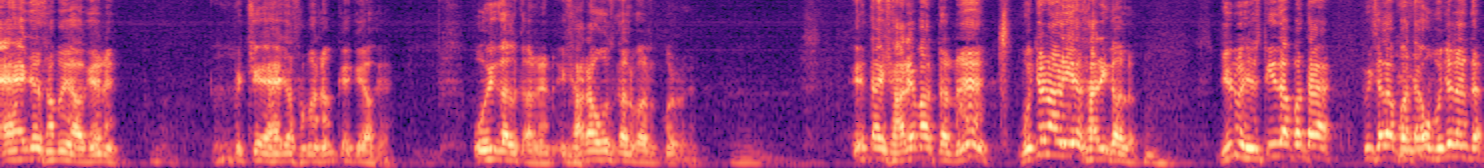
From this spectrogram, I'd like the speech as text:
ਇਹੋ ਜਿਹੇ ਸਮੇਂ ਆ ਗਏ ਨੇ। ਪਿੱਛੇ ਇਹੋ ਜਿਹਾ ਸਮਾਂ ਲੰਘ ਕੇ ਗਿਆ ਹੋਇਆ। ਉਹੀ ਗੱਲ ਕਰ ਰਹੇ ਨੇ। ਇਸ਼ਾਰਾ ਉਸ ਗੱਲ ਵੱਲ ਕਰ ਰਹੇ ਨੇ। ਇਹ ਤਾਂ ਇਸ਼ਾਰੇ ਮਾਤਰ ਨੇ। ਬੁੱਝਣ ਵਾਲੀ ਹੈ ਸਾਰੀ ਗੱਲ। ਜਿਹਨੂੰ ਹਿਸਟਰੀ ਦਾ ਪਤਾ ਹੈ ਪਿਛਲਾ ਪਤਾ ਉਹ ਬੁੱਝ ਲੈਂਦਾ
